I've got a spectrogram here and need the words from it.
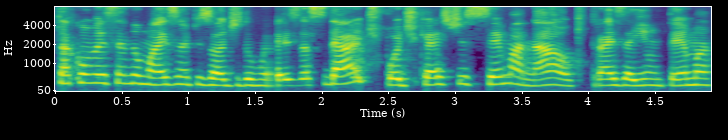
Tá começando mais um episódio do Mulheres da Cidade, podcast semanal que traz aí um tema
